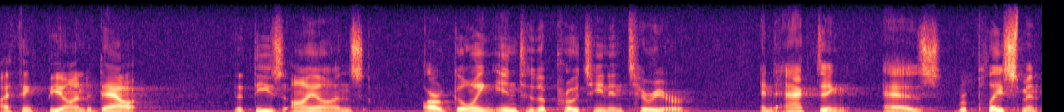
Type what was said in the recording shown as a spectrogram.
I think beyond a doubt, that these ions are going into the protein interior and acting as replacement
